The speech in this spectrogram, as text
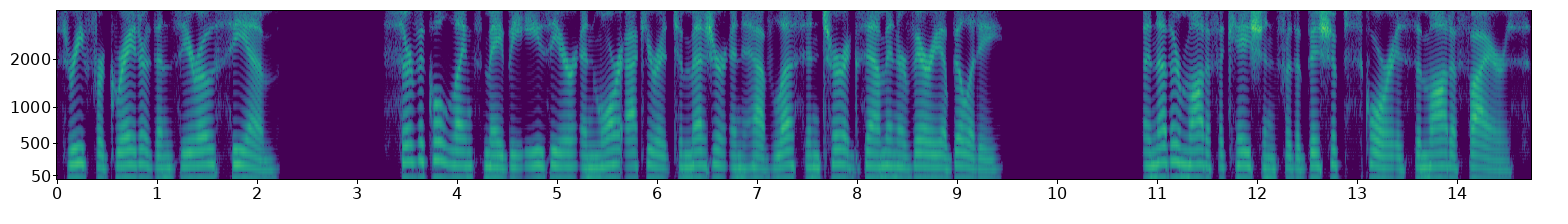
3 for greater than 0 cm. Cervical length may be easier and more accurate to measure and have less inter-examiner variability. Another modification for the bishop's score is the modifiers.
